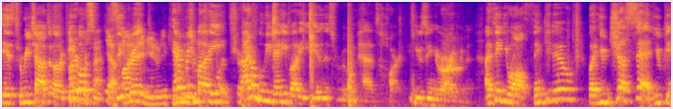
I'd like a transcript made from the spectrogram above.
is to reach out to other people. 100%. Yeah, Secret. community. Everybody, sure. I don't believe anybody in this room has heart. Using your argument, I think you all think you do, but you just said you can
